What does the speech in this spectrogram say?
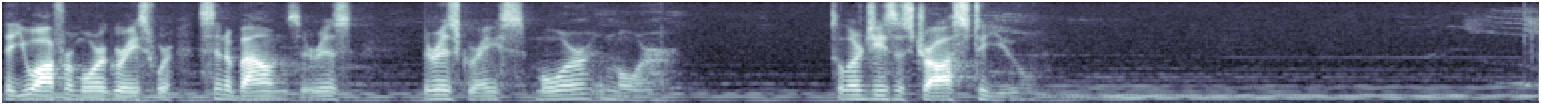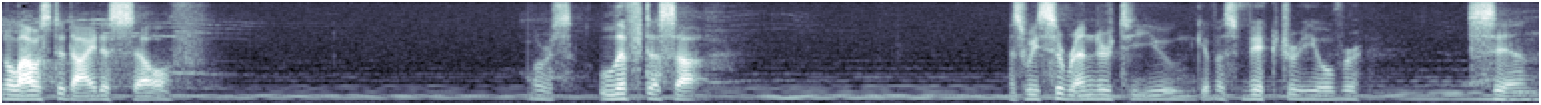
that you offer more grace where sin abounds. There is, there is grace, more and more. So, Lord Jesus, draw us to you. And allow us to die to self. Lord, lift us up as we surrender to you. And give us victory over sin.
